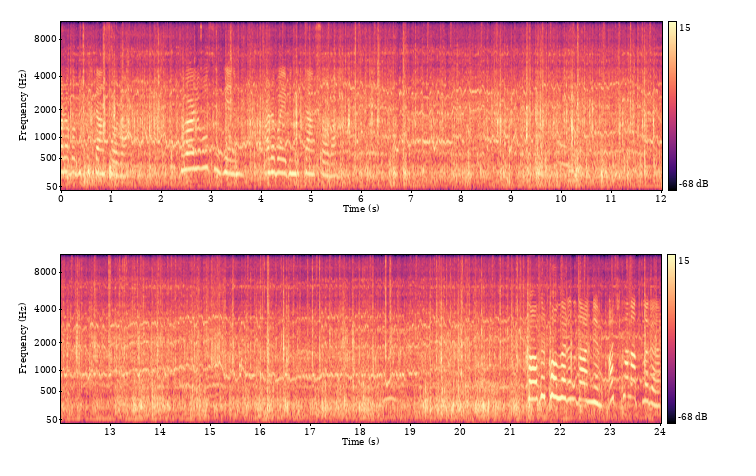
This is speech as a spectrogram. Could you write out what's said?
Araba bittikten sonra? Twirly Bulls izleyelim. Arabaya bindikten sonra. Kaldır kollarını da annem. Aç kanatları.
